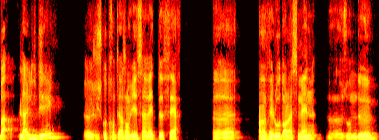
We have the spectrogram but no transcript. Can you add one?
Bah, là, l'idée, jusqu'au 31 janvier, ça va être de faire un vélo dans la semaine, zone 2,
